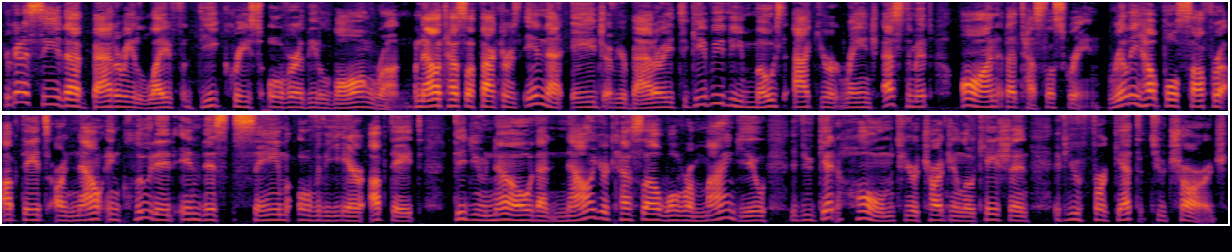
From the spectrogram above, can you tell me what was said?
you're going to see that battery life decrease over the long run. Now Tesla factors in that age of your battery to give you the most accurate range estimate on the Tesla screen. Really helpful software updates are now included in this same over-the-air update did you know that now your Tesla will remind you if you get home to your charging location if you forget to charge?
